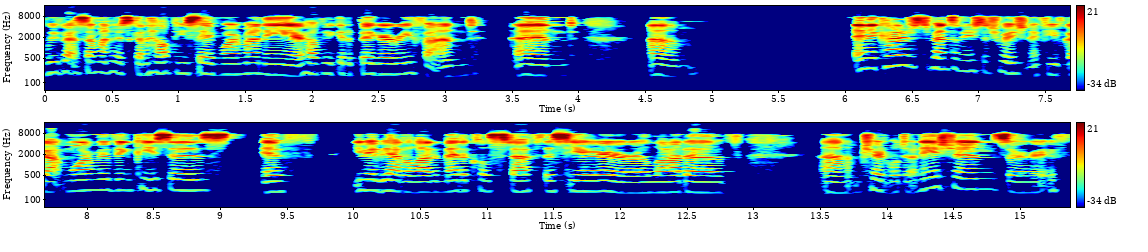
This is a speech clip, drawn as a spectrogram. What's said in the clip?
we've got someone who's going to help you save more money or help you get a bigger refund. And um, and it kind of just depends on your situation. If you've got more moving pieces, if you maybe had a lot of medical stuff this year or a lot of um, charitable donations, or if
